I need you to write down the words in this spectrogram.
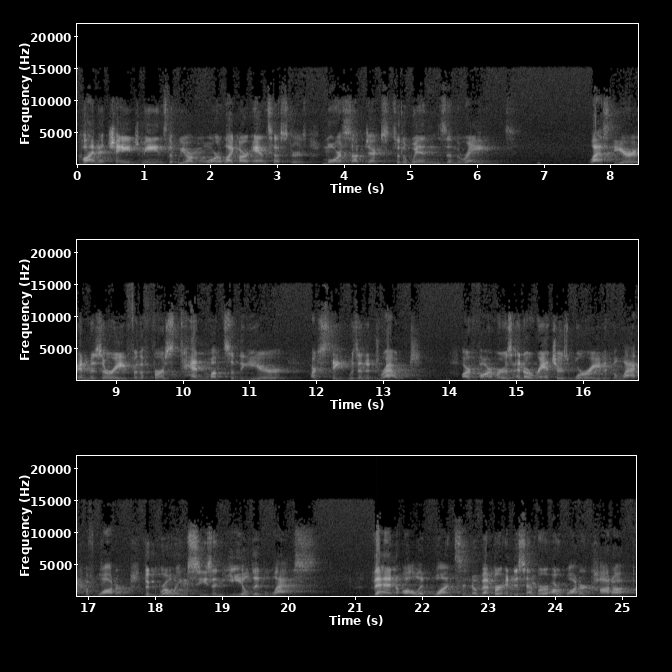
Climate change means that we are more like our ancestors, more subjects to the winds and the rains. Last year in Missouri, for the first 10 months of the year, our state was in a drought. Our farmers and our ranchers worried at the lack of water. The growing season yielded less. Then, all at once in November and December, our water caught up.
